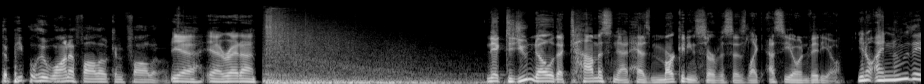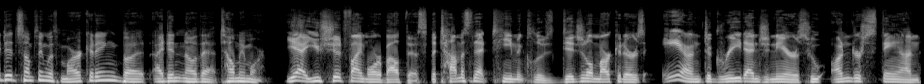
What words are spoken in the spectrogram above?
the people who want to follow can follow. yeah, yeah, right on. Nick, did you know that ThomasNet has marketing services like SEO and video? You know, I knew they did something with marketing, but I didn't know that. Tell me more. Yeah, you should find more about this. The ThomasNet team includes digital marketers and degreed engineers who understand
